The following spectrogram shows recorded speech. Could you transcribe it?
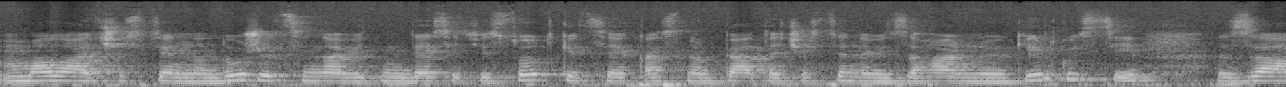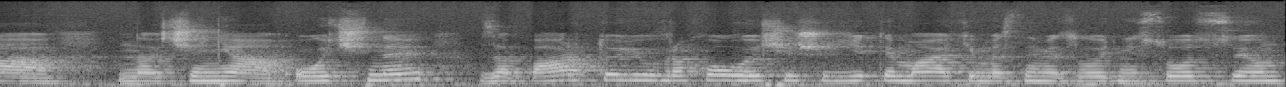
мала частина дуже, це навіть не 10%, це якась ну, п'ята частина від загальної кількості за навчання очне, за партою, враховуючи, що діти мають, і ми з ними згодні соціум.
